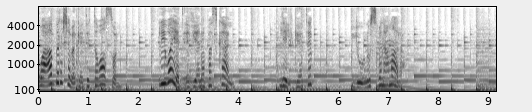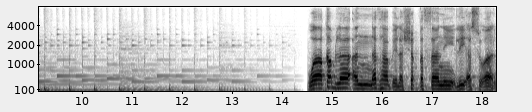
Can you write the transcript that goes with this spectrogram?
وعبر شبكات التواصل. رواية إفيانا باسكال. للكاتب يونس بن عمارة. وقبل أن نذهب إلى الشق الثاني للسؤال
